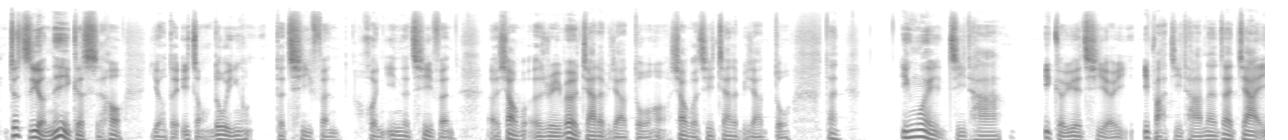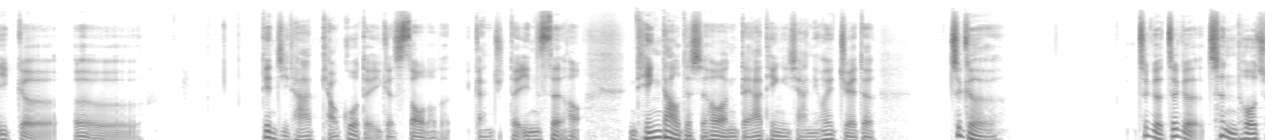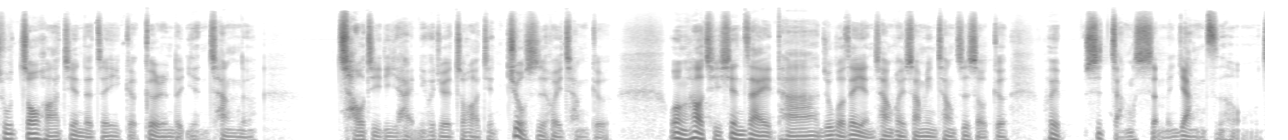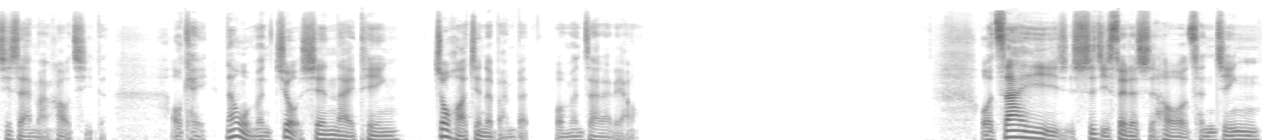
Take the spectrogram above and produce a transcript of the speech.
就只有那个时候有的一种录音的气氛，混音的气氛，呃，效果呃 reverb 加的比较多哈，效果器加的比较多，但因为吉他。一个乐器而已，一把吉他呢，再加一个呃电吉他调过的一个 solo 的感觉的音色哈，你听到的时候，你等下听一下，你会觉得这个这个这个衬托出周华健的这一个个人的演唱呢，超级厉害，你会觉得周华健就是会唱歌。我很好奇，现在他如果在演唱会上面唱这首歌，会是长什么样子？吼，其实还蛮好奇的。OK，那我们就先来听周华健的版本，我们再来聊。我在十几岁的时候，曾经。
